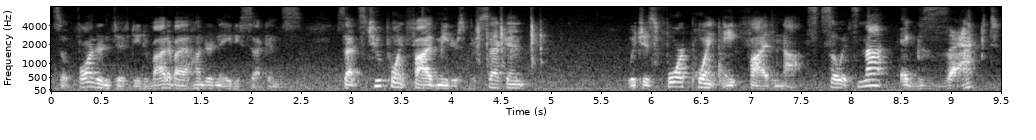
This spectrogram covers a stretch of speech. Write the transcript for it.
So 450 divided by 180 seconds. So that's 2.5 meters per second, which is 4.85 knots. So it's not exact,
